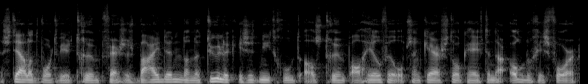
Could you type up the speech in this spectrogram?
stel het wordt weer Trump versus Biden. Dan natuurlijk is het niet goed als Trump al heel veel op zijn kerststok heeft en daar ook nog eens voor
